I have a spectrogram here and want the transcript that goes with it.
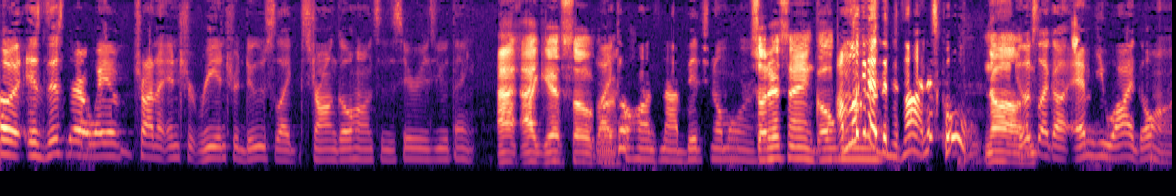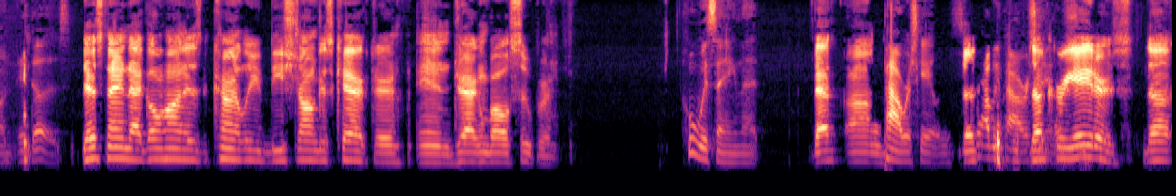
So is this their way of trying to intro- reintroduce like strong Gohan to the series? You would think I, I guess so, bro. like Gohan's not bitch no more. so they're saying Gohan. I'm looking at the design. It's cool. no. It looks like a MUI Gohan. It does. they're saying that Gohan is currently the strongest character in Dragon Ball Super. Who was saying that? That um Power scalers. The- Probably power the scalers. creators, the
